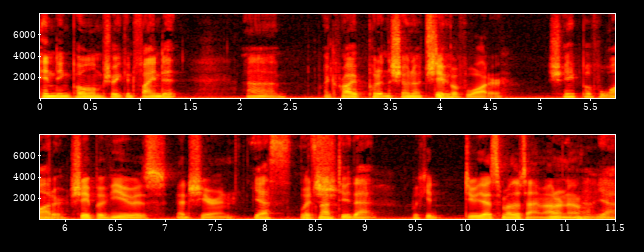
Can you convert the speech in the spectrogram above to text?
ending poem, I'm sure you can find it. Um, I could probably put it in the show notes. Shape too. of water. Shape of Water. Shape of you is Ed Sheeran. Yes. Which- let's not do that. We could do that some other time. I don't know. Uh, yeah.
